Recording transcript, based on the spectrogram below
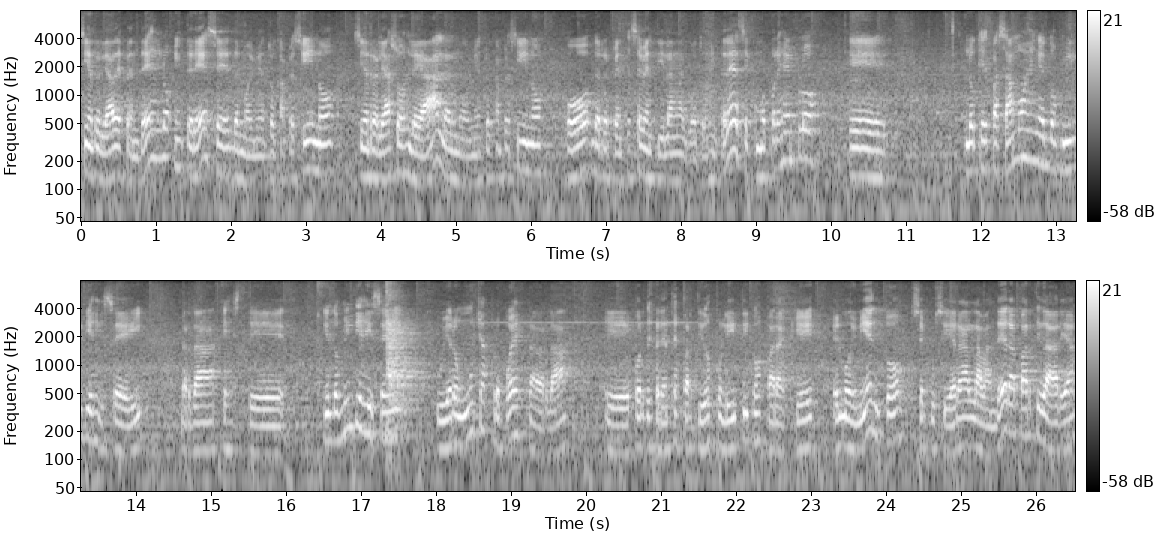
si en realidad defendés los intereses del movimiento campesino, si en realidad sos leal al movimiento campesino o de repente se ventilan otros intereses, como por ejemplo eh, lo que pasamos en el 2016, ¿verdad? Este, en el 2016 hubieron muchas propuestas, ¿verdad? Eh, por diferentes partidos políticos para que el movimiento se pusiera la bandera partidaria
